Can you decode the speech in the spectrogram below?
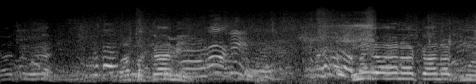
Ya Tuhan, Bapa kami, inilah anak-anakmu.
